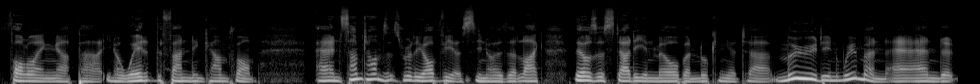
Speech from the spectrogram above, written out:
following up, uh, you know, where did the funding come from? And sometimes it's really obvious, you know, that like there was a study in Melbourne looking at uh, mood in women, and it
